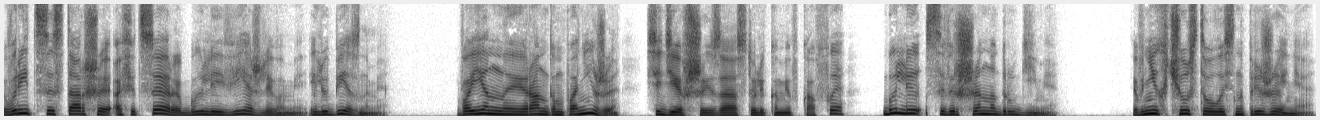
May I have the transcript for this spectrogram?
Ритце старшие офицеры были вежливыми и любезными. Военные рангом пониже, сидевшие за столиками в кафе, были совершенно другими. В них чувствовалось напряжение.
